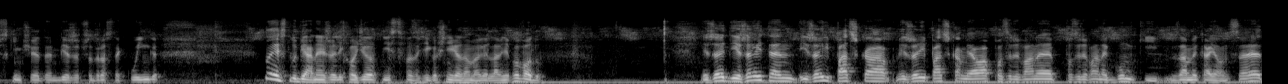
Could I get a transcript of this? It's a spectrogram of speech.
z kim się ten bierze przedrostek Wing. No jest lubiany, jeżeli chodzi o lotnictwo z jakiegoś niewiadomego dla mnie powodu. Jeżeli, jeżeli, ten, jeżeli, paczka, jeżeli paczka miała pozrywane, pozrywane gumki zamykające,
